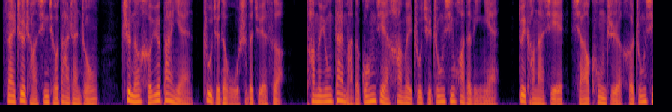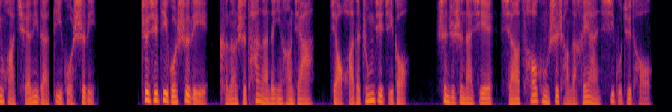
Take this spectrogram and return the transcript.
在这场星球大战中，智能合约扮演主角的武士的角色，他们用代码的光剑捍卫住去中心化的理念。对抗那些想要控制和中心化权力的帝国势力，这些帝国势力可能是贪婪的银行家、狡猾的中介机构，甚至是那些想要操控市场的黑暗溪谷巨头。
